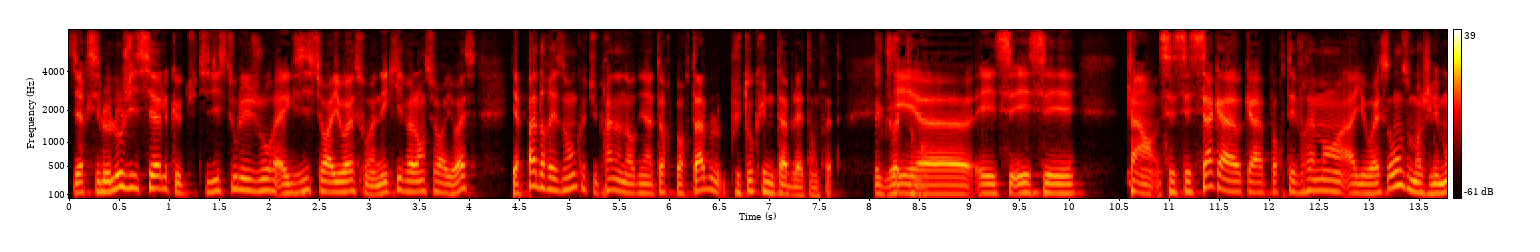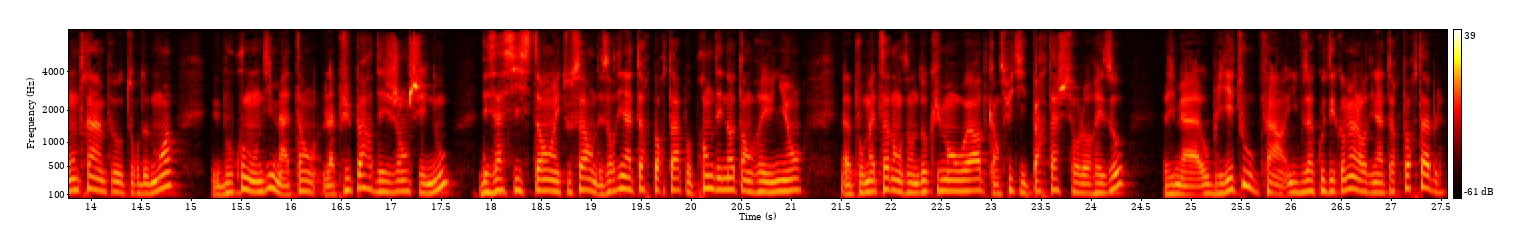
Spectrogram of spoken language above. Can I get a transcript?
c'est-à-dire que si le logiciel que tu utilises tous les jours existe sur iOS ou un équivalent sur iOS, il n'y a pas de raison que tu prennes un ordinateur portable plutôt qu'une tablette en fait. Exactement. Et, euh, et c'est, enfin, c'est ça qu'a qu apporté vraiment iOS 11. Moi, je l'ai montré un peu autour de moi. Et beaucoup m'ont dit, mais attends, la plupart des gens chez nous, des assistants et tout ça, ont des ordinateurs portables pour prendre des notes en réunion, euh, pour mettre ça dans un document Word qu'ensuite ils partagent sur le réseau. J'ai dit, mais oubliez tout. Enfin, il vous a coûté combien l'ordinateur portable?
